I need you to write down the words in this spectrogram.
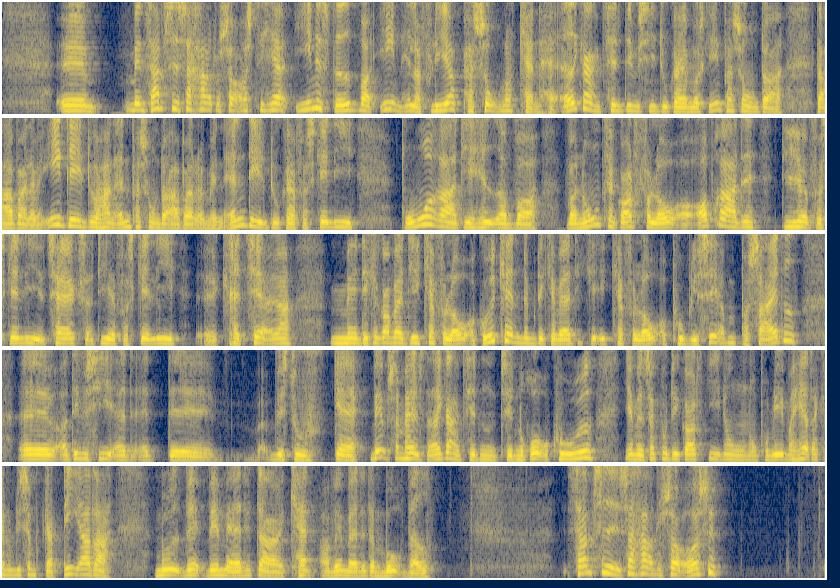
Øh, men samtidig så har du så også det her ene sted, hvor en eller flere personer kan have adgang til. Det vil sige, du kan have måske en person, der, der arbejder med en del, du har en anden person, der arbejder med en anden del. Du kan have forskellige brugerrettigheder, hvor, hvor nogen kan godt få lov at oprette de her forskellige tags og de her forskellige øh, kriterier, men det kan godt være, at de ikke kan få lov at godkende dem, det kan være, at de ikke kan få lov at publicere dem på sitet, øh, og det vil sige, at, at øh, hvis du gav hvem som helst adgang til den, til den rå kode, jamen så kunne det godt give nogle, nogle problemer. Her der kan du ligesom gardere dig mod, hvem, hvem er det, der kan, og hvem er det, der må hvad. Samtidig så har du så også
